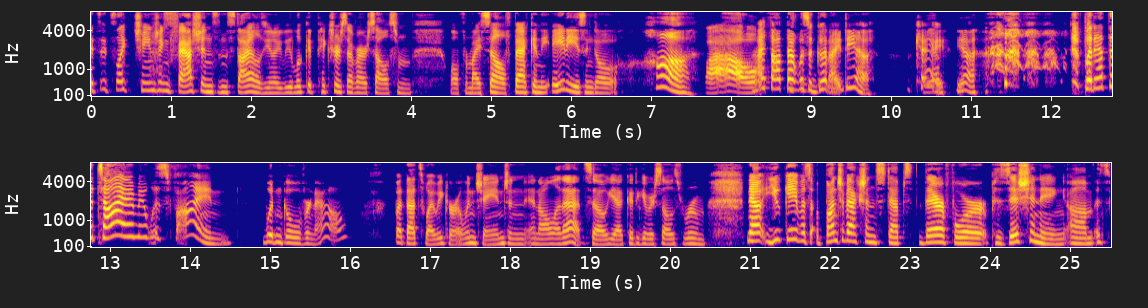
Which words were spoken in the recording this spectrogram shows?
It's it's like changing fashions and styles. You know, we look at pictures of ourselves from, well, for myself back in the '80s and go, "Huh, wow. I thought that was a good idea." Okay, yeah. but at the time, it was fine. Wouldn't go over now. But that's why we grow and change and, and all of that. So yeah, good to give ourselves room. Now you gave us a bunch of action steps there for positioning. Um, is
